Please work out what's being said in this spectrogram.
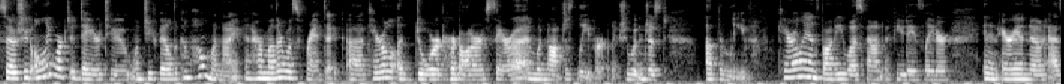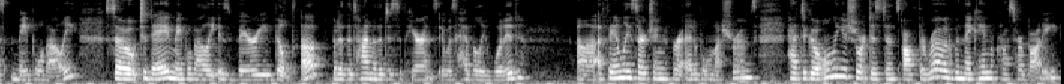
So she'd only worked a day or two when she failed to come home one night, and her mother was frantic. Uh, Carol adored her daughter Sarah and would not just leave her. Like she wouldn't just up and leave. Carol Ann's body was found a few days later in an area known as Maple Valley. So today, Maple Valley is very built up, but at the time of the disappearance, it was heavily wooded. Uh, a family searching for edible mushrooms had to go only a short distance off the road when they came across her body.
